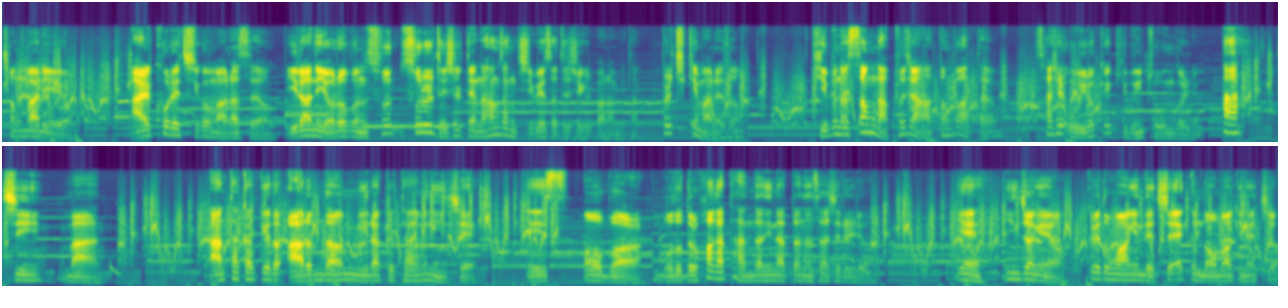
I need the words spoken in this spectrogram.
정말이에요. 알코올에 치고 말았어요. 이러니 여러분 수, 술을 드실 때는 항상 집에서 드시길 바랍니다. 솔직히 말해서 기분은 썩 나쁘지 않았던 것 같아요. 사실 오히려 꽤 기분이 좋은걸요? 하지만 안타깝게도 아름다운 miracle time은 이제 is over. 모두들 화가 단단히 났다는 사실을요. 예, 인정해요. 그래도 왕인데 조금 너무하긴 했죠.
